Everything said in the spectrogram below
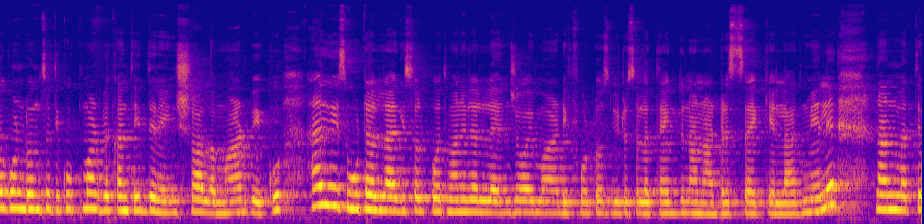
ತಗೊಂಡು ಒಂದ್ಸತಿ ಕುಕ್ ಮಾಡಬೇಕಂತ ಇದ್ದೇನೆ ಇನ್ಶಾಲ್ಲ ಮಾಡಬೇಕು. ಹಾಗೆ ಗೈಸ್ ಊಟ ಎಲ್ಲ ಆಗಿ ಸ್ವಲ್ಪ ಹೊತ್ತು ಮನೇಲೆಲ್ಲ ಎಂಜಾಯ್ ಮಾಡಿ ಫೋಟೋಸ್ ಗೀಟೋಸ್ ಎಲ್ಲ ತೆಗೆದು ನಾನು ಅಡ್ರೆಸ್ ಡ್ರೆಸ್ ಹಾಕಿ ಎಲ್ಲ ಆದಮೇಲೆ ನಾನು ಮತ್ತೆ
